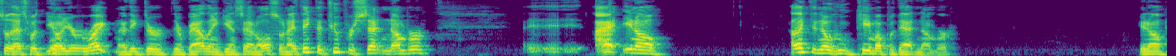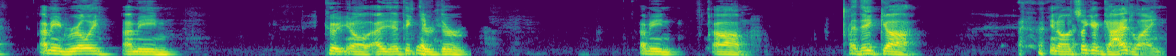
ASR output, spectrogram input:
So that's what you know. You're right. I think they're they're battling against that also, and I think the two percent number. eh, I you know, I like to know who came up with that number. You know, I mean, really, I mean, could you know? I, I think they're they're. I mean, um, I think uh, you know it's like a guideline.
